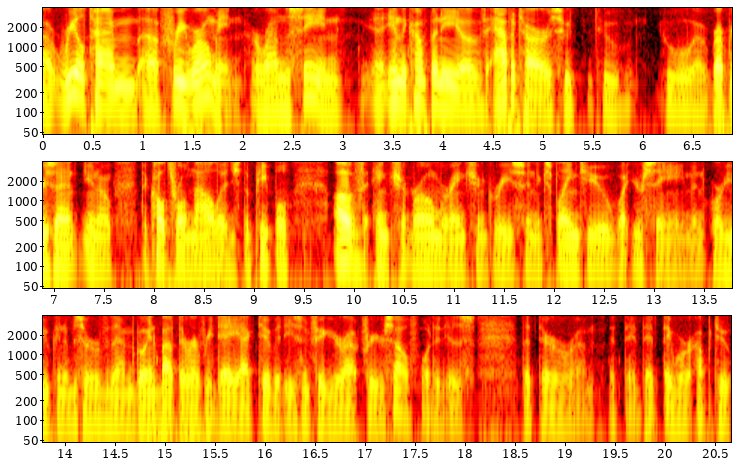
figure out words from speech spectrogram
Uh, real-time uh, free roaming around the scene uh, in the company of avatars who, who who uh, represent, you know, the cultural knowledge, the people of ancient Rome or ancient Greece, and explain to you what you're seeing, and or you can observe them going about their everyday activities and figure out for yourself what it is that they're um, that they that they were up to.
